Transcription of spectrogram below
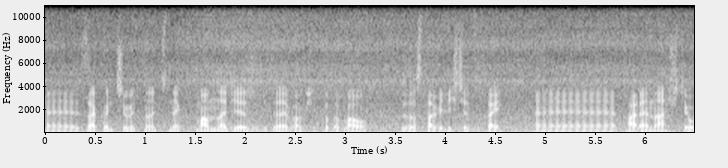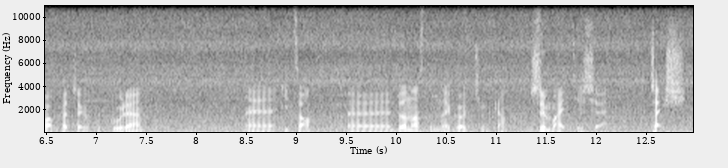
e, zakończymy ten odcinek, mam nadzieję, że widzowie wam się podobało, zostawiliście tutaj e, paręnaście łapeczek w górę. e, i co? e, do następnego odcinka. Trzymajcie się. Cześć!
